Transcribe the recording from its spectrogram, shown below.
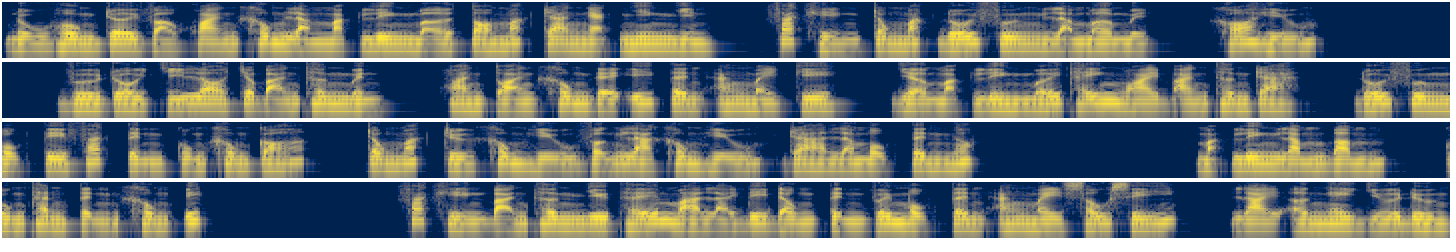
nụ hôn rơi vào khoảng không làm mặt liên mở to mắt ra ngạc nhiên nhìn, phát hiện trong mắt đối phương là mờ mịt, khó hiểu. Vừa rồi chỉ lo cho bản thân mình, hoàn toàn không để ý tên ăn mày kia, giờ mặt liên mới thấy ngoài bản thân ra, đối phương một tia phát tình cũng không có, trong mắt trừ không hiểu vẫn là không hiểu, ra là một tên ngốc. Mặt liên lẩm bẩm, cũng thanh tịnh không ít. Phát hiện bản thân như thế mà lại đi động tình với một tên ăn mày xấu xí, lại ở ngay giữa đường,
